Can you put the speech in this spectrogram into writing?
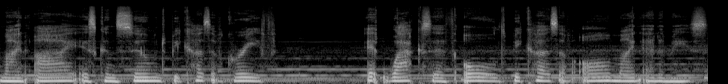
Mine eye is consumed because of grief. It waxeth old because of all mine enemies.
